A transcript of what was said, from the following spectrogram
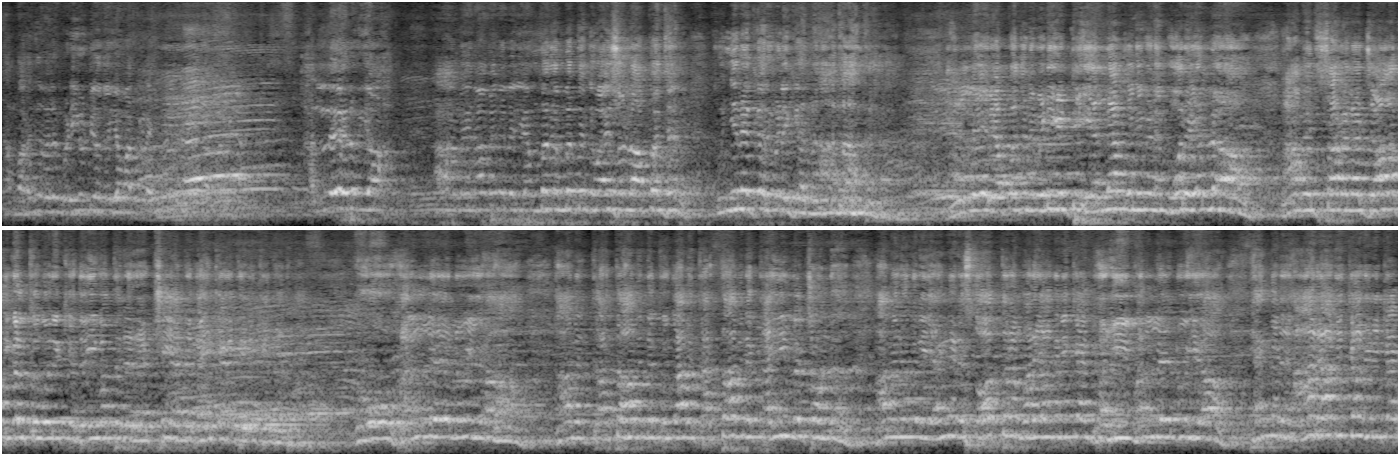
ഞാൻ പറഞ്ഞു വരും പിടികിട്ടിയോ ദൈവമക്കളെ ഹല്ലേലൂയ. ആമേൻ, ആമേൻ. എൺപത് എൺപത്തഞ്ച് വയസ്സുള്ള അപ്പച്ചൻ കുഞ്ഞിനെ കയറി വിളിക്കുക നാദാന്ന് എല്ലാവരും നിന്ന് വെടികെട്ടി എല്ലാ കുഞ്ഞുങ്ങളും പോലെയല്ല അവൻ സകല ജാതികൾക്കും ഒരുക്കിയ ദൈവത്തിന്റെ രക്ഷ എന്റെ കൈക്കകത്തിരിക്കുന്നത് ഓ ഹല്ലേ അവൻ കർത്താവിന്റെ അവൻ കർത്താവിന്റെ കൈയും വെച്ചോണ്ട് അവൻ എങ്ങനെ സ്തോത്രം പറയാതിരിക്കാൻ കഴിയും? അല്ലേ ലൂയ എങ്ങനെ ആരാധിക്കാതിരിക്കാൻ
